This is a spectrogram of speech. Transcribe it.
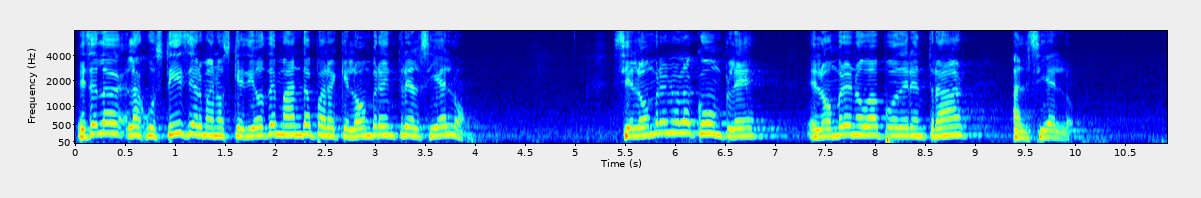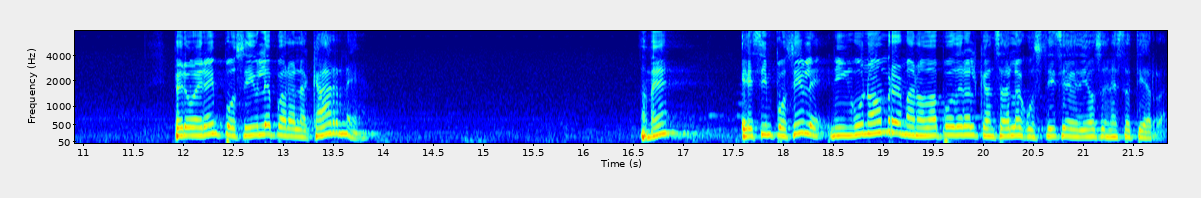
Esa es la, la justicia, hermanos, que Dios demanda para que el hombre entre al cielo. Si el hombre no la cumple, el hombre no va a poder entrar al cielo. Pero era imposible para la carne. Amén. Es imposible. Ningún hombre, hermano, va a poder alcanzar la justicia de Dios en esta tierra.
